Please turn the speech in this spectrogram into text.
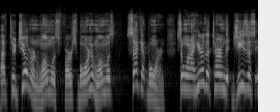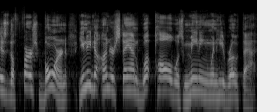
I have two children. One was firstborn and one was secondborn. So when I hear the term that Jesus is the firstborn, you need to understand what Paul was meaning when he wrote that.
